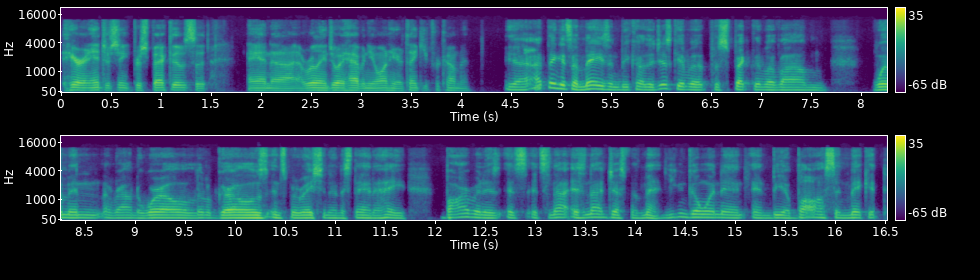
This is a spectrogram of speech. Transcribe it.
hearing interesting perspectives. And uh, I really enjoy having you on here. Thank you for coming. Yeah, I think it's amazing because it just give a perspective of um women around the world, little girls, inspiration, understand that hey, barbering is it's it's not it's not just for men. You can go in there and, and be a boss and make it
